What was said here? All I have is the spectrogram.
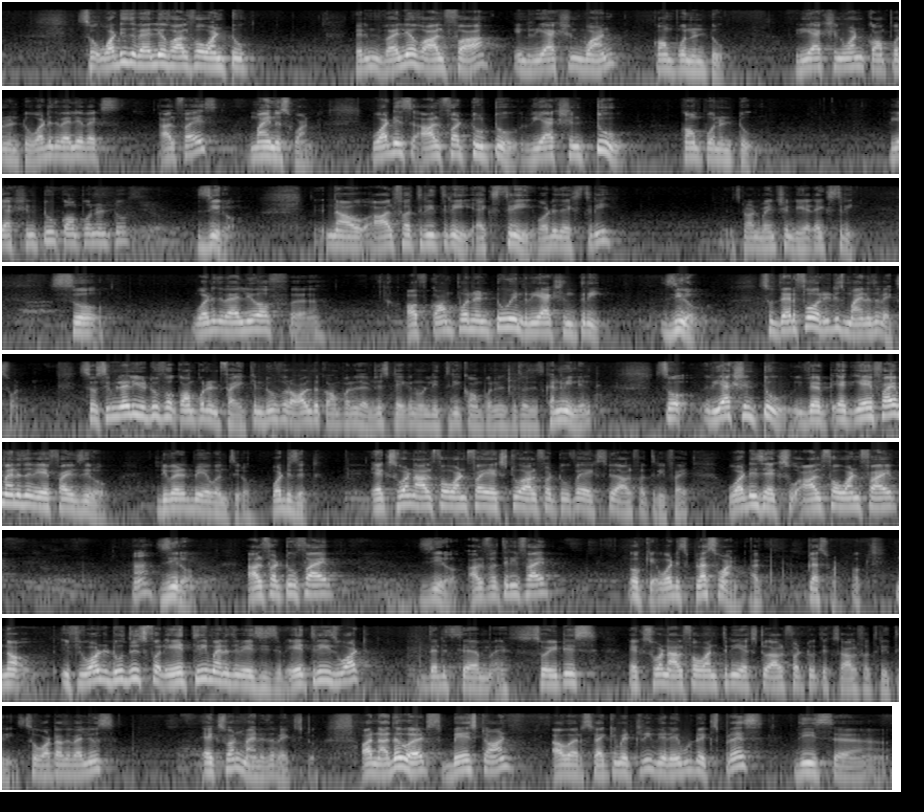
So, what is the value of alpha 1 2? That means, value of alpha in reaction 1 component 2, reaction 1 component 2. What is the value of x? Alpha is minus 1. What is alpha 2 2? Reaction 2 component 2. Reaction 2 component 2? 0. Now, alpha 3 3 x 3. What is x 3? It is not mentioned here x 3. So, what is the value of uh, of component 2 in reaction 3? 0. So, therefore, it is minus of x 1. So, similarly, you do for component 5, you can do for all the components, I have just taken only 3 components because it is convenient. So, reaction 2 we have A 5 minus A 5 0 divided by A 1 0 what is it? X 1 alpha 1 5 x 2 alpha 2 5 x 3 alpha 3 5 what is x alpha 1 5 huh? 0 alpha 2 5 0 alpha 3 5 okay what is plus 1 uh, plus 1 okay. Now if you want to do this for a 3 minus a 0 a 3 is what? That is um, so it is x 1 alpha 1 3 x 2 alpha 2 x alpha 3 3 so what are the values? X 1 minus of x 2 or in other words based on our stoichiometry we are able to express these uh,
